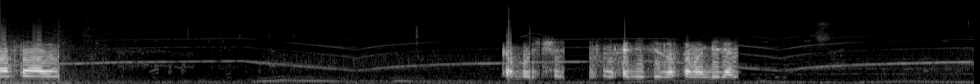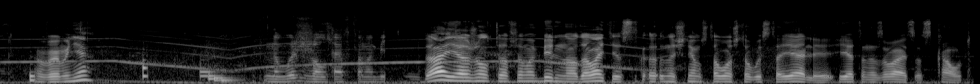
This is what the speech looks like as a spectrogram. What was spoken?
останавливаем. К обочине. Выходите из автомобиля. Вы мне? Ну вы же желтый автомобиль. Да, я желтый автомобиль, но давайте с- э, начнем с того, что вы стояли, и это называется скаут.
